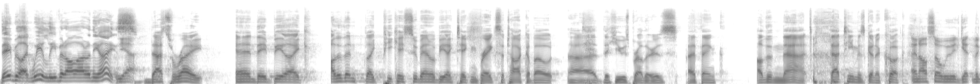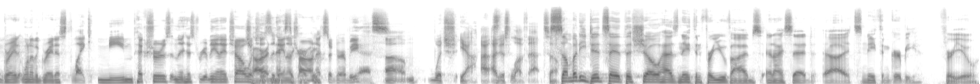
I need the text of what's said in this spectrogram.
They'd be like, we leave it all out on the ice. yeah, That's right. And they'd be like, other than like PK Subban would be like taking breaks to talk about uh, the Hughes brothers. I think. Other than that, that team is going to cook. And also, we would get the great one of the greatest like meme pictures in the history of the NHL, which Chara is the Dana to Chara Gerbe. next to Gerbe. Yes. Um, which yeah, I, I just love that. So Somebody did say that this show has Nathan for you vibes, and I said uh, it's Nathan Gerbe for you,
